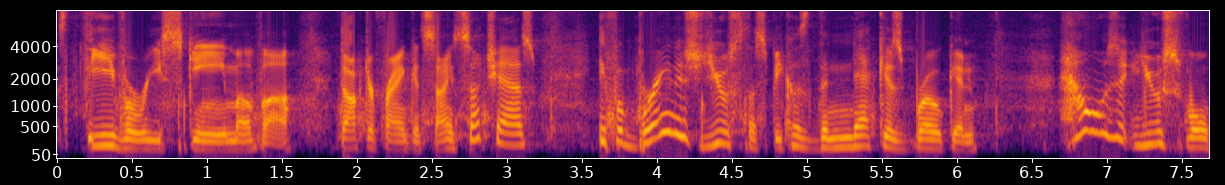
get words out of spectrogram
thievery scheme of uh, Dr. Frankenstein, such as if a brain is useless because the neck is broken, how is it useful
